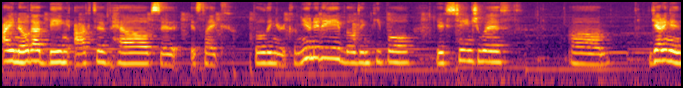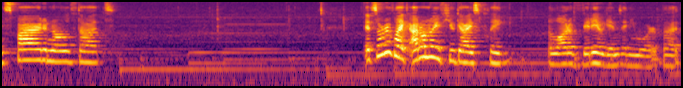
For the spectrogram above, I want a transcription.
I know that being active helps. It, it's like building your community, building people you exchange with, um, getting inspired, and all of that. It's sort of like I don't know if you guys play a lot of video games anymore, but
